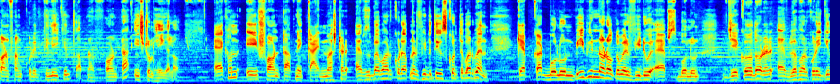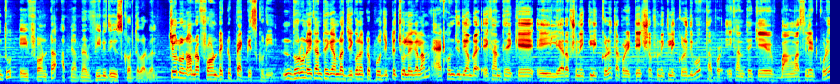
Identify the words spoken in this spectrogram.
কনফার্ম করে দিলেই কিন্তু আপনার ফোনটা ইনস্টল হয়ে গেল। এখন এই ফোনটা আপনি কাইন মাস্টার অ্যাপস ব্যবহার করে আপনার ভিডিওতে ইউজ করতে পারবেন। ক্যাপকাট বলুন, বিভিন্ন রকমের ভিডিও অ্যাপস বলুন, যে কোনো ধরনের অ্যাপস ব্যবহার করেই কিন্তু এই ফোনটা আপনি আপনার ভিডিওতে ইউজ করতে পারবেন। চলুন আমরা ফ্রন্টটা একটু প্র্যাকটিস করি। ধরুন এখান থেকে আমরা যে কোনো একটা প্রজেক্টে চলে গেলাম। এখন যদি আমরা এখান থেকে এই লেয়ার অপশনে ক্লিক করে, তারপর এই টেক্সট অপশনে ক্লিক করে দিব, তারপর এখান থেকে বাংলা সিলেক্ট করে,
